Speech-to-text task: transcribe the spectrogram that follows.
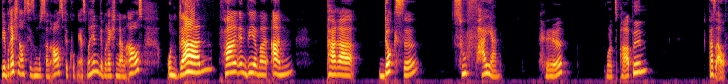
wir brechen aus diesen Mustern aus, wir gucken erstmal hin, wir brechen dann aus und dann fangen wir mal an, Paradoxe zu feiern. Hä? What's poppin'? Pass auf.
